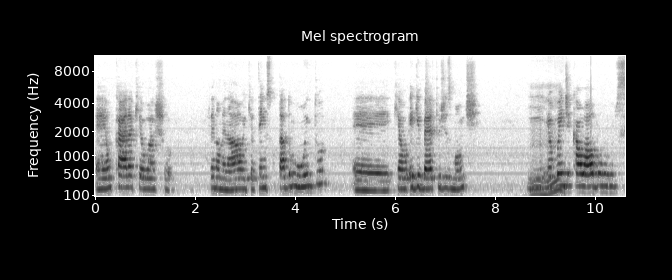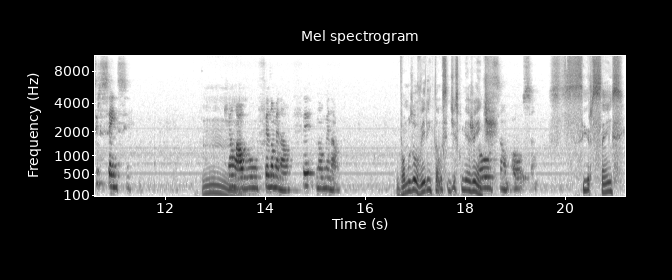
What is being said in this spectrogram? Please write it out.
é um cara que eu acho fenomenal e que eu tenho escutado muito, é, que é o Egberto Gismonte. E uhum. eu vou indicar o álbum Circense, hum. que é um álbum fenomenal, fenomenal. Vamos ouvir então esse disco, minha gente. Ouçam, ouçam. Circense,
